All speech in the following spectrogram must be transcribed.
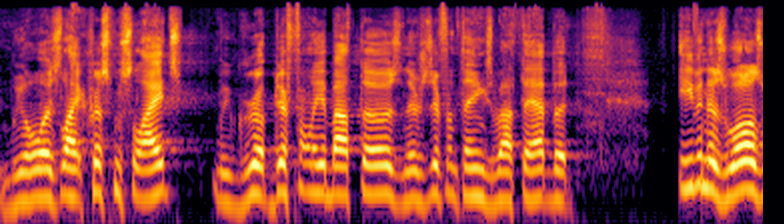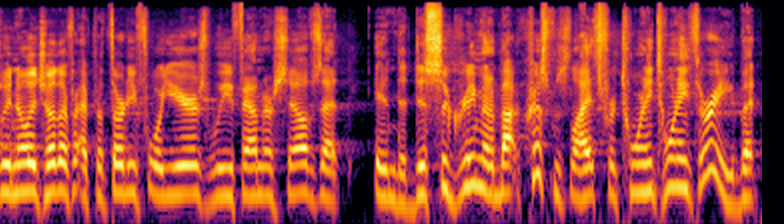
We always like Christmas lights. We grew up differently about those, and there's different things about that. But even as well as we know each other after 34 years, we found ourselves at, in the disagreement about Christmas lights for 2023. But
